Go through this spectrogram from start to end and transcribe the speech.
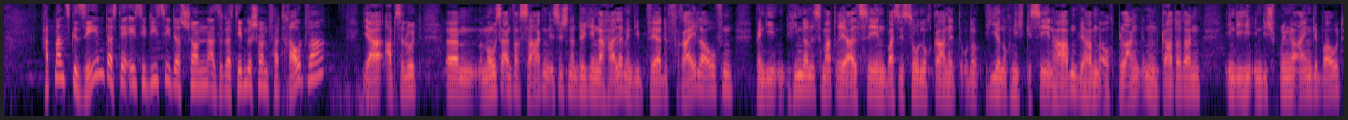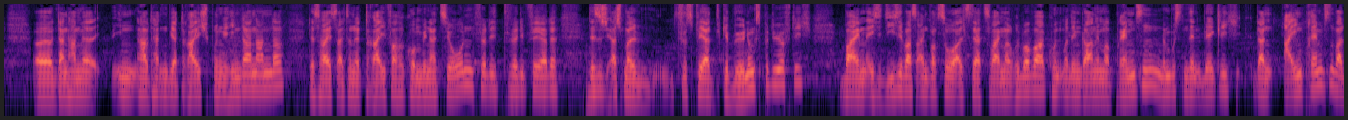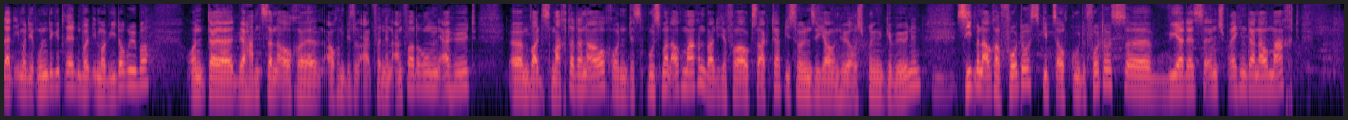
Hat man es gesehen, dass der ACDC das schon, also dass dem das schon vertraut war? Ja, absolut. Ähm, man muss einfach sagen, es ist natürlich in der Halle, wenn die Pferde freilaufen, wenn die Hindernismaterial sehen, was sie so noch gar nicht oder hier noch nicht gesehen haben. Wir haben auch Planken und Garter dann in die, in die Sprünge eingebaut. Äh, dann haben wir in, hatten wir drei Sprünge hintereinander. Das heißt also eine dreifache Kombination für die, für die Pferde. Das ist erstmal fürs Pferd gewöhnungsbedürftig. Beim ACDC war es einfach so, als der zweimal rüber war, konnte man den gar nicht mehr bremsen. Wir mussten den wirklich dann einbremsen, weil der hat immer die Runde getreten, wollte immer wieder rüber. Und äh, wir haben es dann auch, äh, auch ein bisschen von den Anforderungen erhöht, ähm, weil das macht er dann auch und das muss man auch machen, weil ich ja vorher auch gesagt habe, die sollen sich auch an höhere Sprünge gewöhnen. Mhm. Sieht man auch auf Fotos, gibt's auch gute Fotos, äh, wie er das entsprechend dann auch macht.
